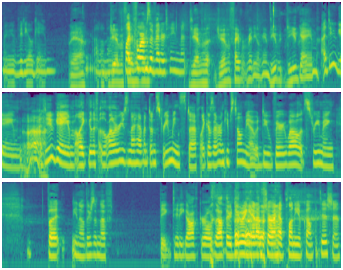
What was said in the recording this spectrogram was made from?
Maybe a video game. Yeah. I don't know. Do you have a like forms video- of entertainment. Do you have a Do you have a favorite video game? Do you Do you game? I do game. Ah. I do game. Like if, the only reason I haven't done streaming stuff, like as everyone keeps telling me, I would do very well at streaming. But you know, there's enough big titty goth girls out there doing it. I'm sure I have plenty of competition.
